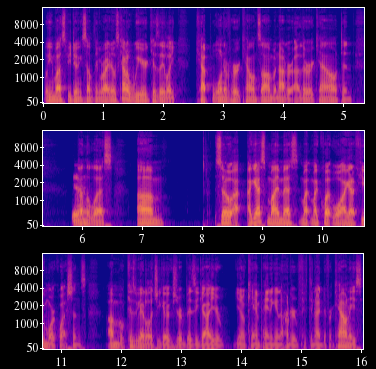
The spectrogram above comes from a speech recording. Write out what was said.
"Well, you must be doing something right." And it was kind of weird because they like kept one of her accounts on, but not her other account, and yeah. nonetheless. Um, so I, I, guess my mess, my, my well, I got a few more questions. Um, because we got to let you go because you're a busy guy. You're you know campaigning in 159 different counties.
